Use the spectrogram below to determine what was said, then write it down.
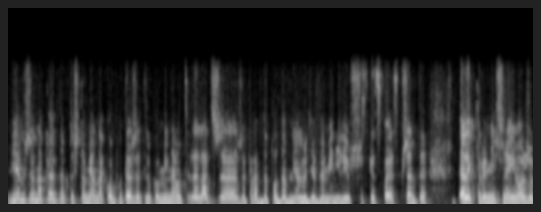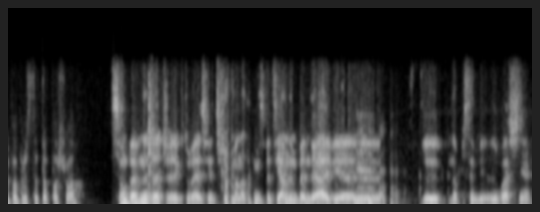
Wiem, że na pewno ktoś to miał na komputerze, tylko minęło tyle lat, że, że prawdopodobnie ludzie wymienili już wszystkie swoje sprzęty elektroniczne i może po prostu to poszło. Są pewne rzeczy, które się trzyma na takim specjalnym pendrive'ie e, napisem właśnie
